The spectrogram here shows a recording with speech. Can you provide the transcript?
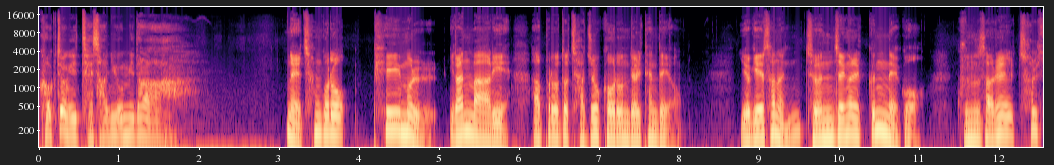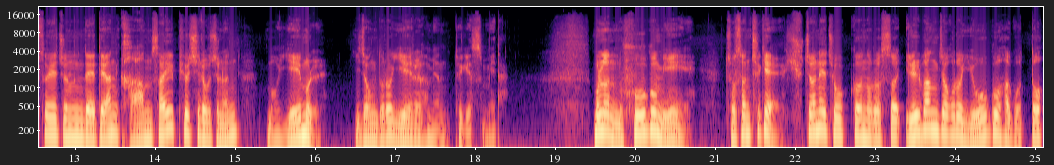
걱정이 태산이옵니다. 네, 참고로 폐물이란 말이 앞으로도 자주 거론될 텐데요. 여기에서는 전쟁을 끝내고 군사를 철수해 주는 데 대한 감사의 표시로 주는 뭐 예물 이 정도로 이해를 하면 되겠습니다. 물론 후금이 조선 측에 휴전의 조건으로서 일방적으로 요구하고 또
